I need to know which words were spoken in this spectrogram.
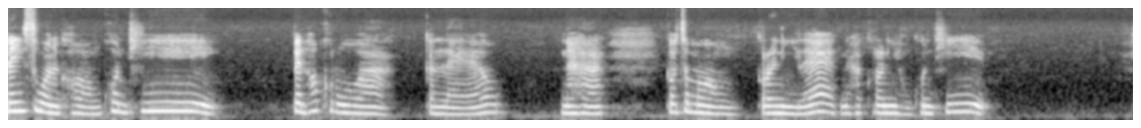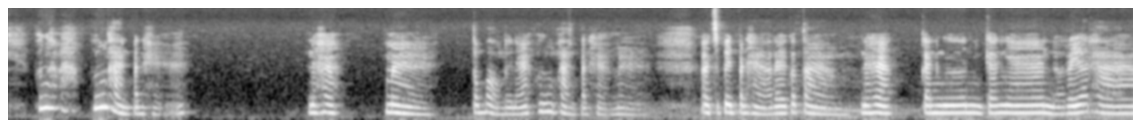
ในส่วนของคนที่เป็นครอบครัวกันแล้วนะคะก็จะมองกรณีแรกนะคะกรณีของคนที่เพิ่งเพิ่งผ่านปัญหานะคะมาต้องบอกเลยนะเพิ่งผ่านปัญหามา อาจจะเป็นปัญหาอะไรก็ตามนะคะการเงินการงานระยะทาง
